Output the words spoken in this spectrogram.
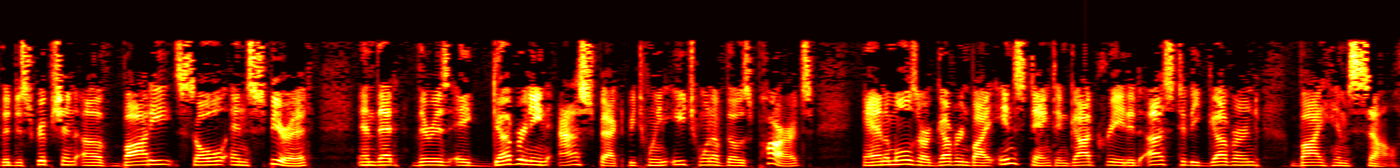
the description of body, soul, and spirit, and that there is a governing aspect between each one of those parts. Animals are governed by instinct, and God created us to be governed by Himself.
